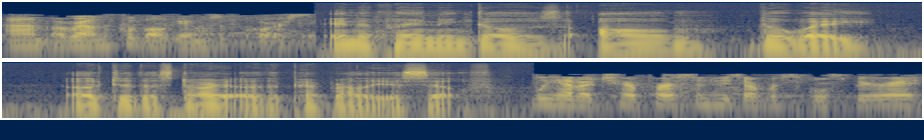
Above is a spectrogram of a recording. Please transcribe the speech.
um, around the football games, of course. And the planning goes all the way up to the start of the pep rally itself. We have a chairperson who's over school spirit,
